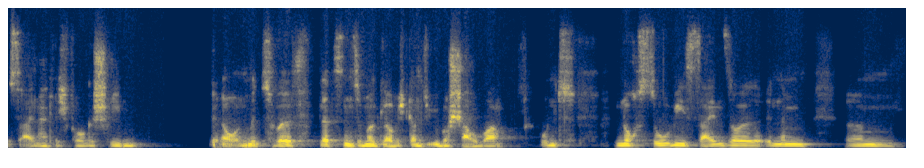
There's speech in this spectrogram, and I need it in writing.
ist einheitlich vorgeschrieben. Genau, und mit zwölf Plätzen sind wir, glaube ich, ganz überschaubar. Und noch so, wie es sein soll, in einem ähm,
